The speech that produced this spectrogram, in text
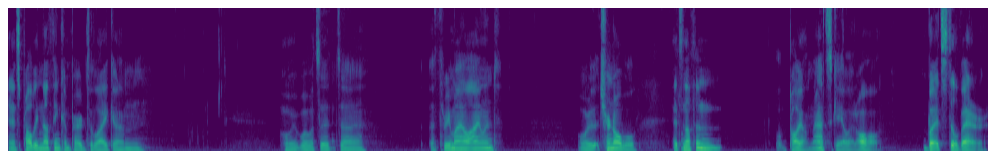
and it's probably nothing compared to like um, what's it, uh, a Three Mile Island or Chernobyl. It's nothing probably on that scale at all, but it's still there.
